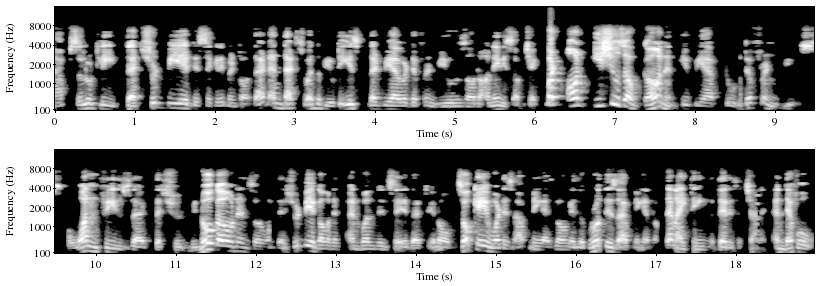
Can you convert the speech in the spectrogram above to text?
Absolutely, that should be a disagreement on that, and that's where the beauty is that we have a different views on, on any subject. But on issues of governance, if we have two different views, one feels that there should be no governance or there should be a governance, and one will say that you know it's okay what is happening as long as the growth is happening, and then I think there is a challenge, and therefore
